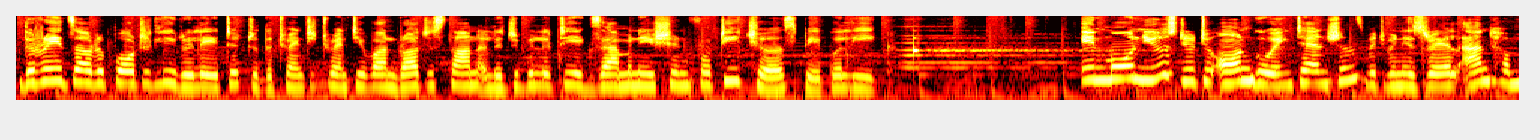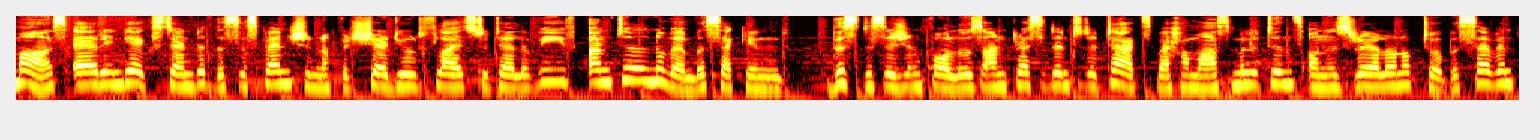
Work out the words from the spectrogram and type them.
The raids are reportedly related to the 2021 Rajasthan eligibility examination for teachers paper leak. In more news, due to ongoing tensions between Israel and Hamas, Air India extended the suspension of its scheduled flights to Tel Aviv until November 2nd. This decision follows unprecedented attacks by Hamas militants on Israel on October 7th,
